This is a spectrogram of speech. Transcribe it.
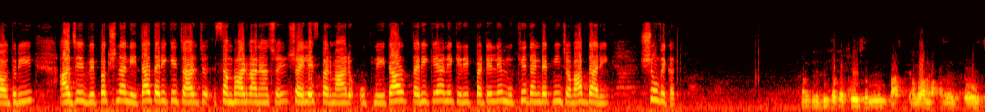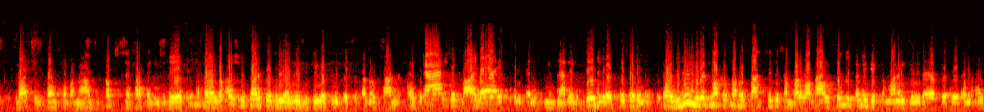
ચૌધરી આજે વિપક્ષના નેતા તરીકે ચાર્જ સંભાળવાના છે. શૈલેષ પરમાર ઉપનેતા તરીકે અને કિરીટ પટેલને મુખ્ય દંડકની જવાબદારી. શું વિગત? વધુ ચોક્કસથી જમીન પાસ કરવામાં આવે તો ગુજરાત વિધાનસભાના વિપક્ષ નેતા તરીકે ડોક્ટર તુષાર ચૌધરી આજે વિધિવત રીતે પોતાનો ચાર્જ છે. બાર જ્યારે વિજય મુહૂર્ત છે વિજય મુહૂર્તમાં પોતાનો ચાર્જ છે તે સંભાળવામાં આવશે અને તમે જે પ્રમાણે જોઈ રહ્યા છો તે પ્રમાણે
